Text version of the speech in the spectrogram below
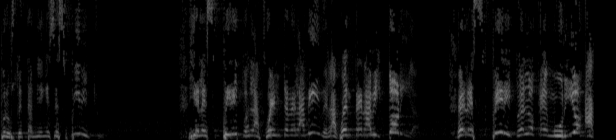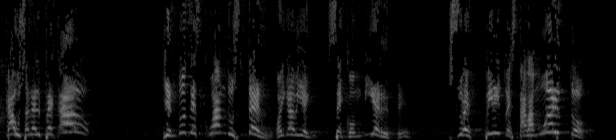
pero usted también es espíritu. Y el Espíritu es la fuente de la vida, es la fuente de la victoria. El Espíritu es lo que murió a causa del pecado. Y entonces cuando usted, oiga bien, se convierte, su espíritu estaba muerto.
